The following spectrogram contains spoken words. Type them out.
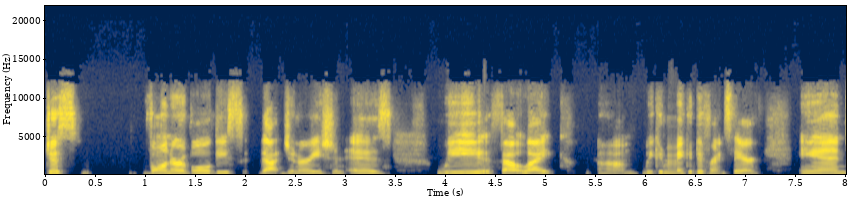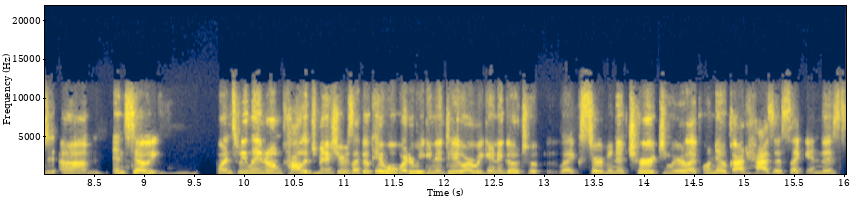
just vulnerable these that generation is we felt like um, we could make a difference there. And um, and so once we landed on college ministry, it was like, okay, well, what are we going to do? Are we going to go to like serve in a church? And we were like, well, no, God has us like in this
